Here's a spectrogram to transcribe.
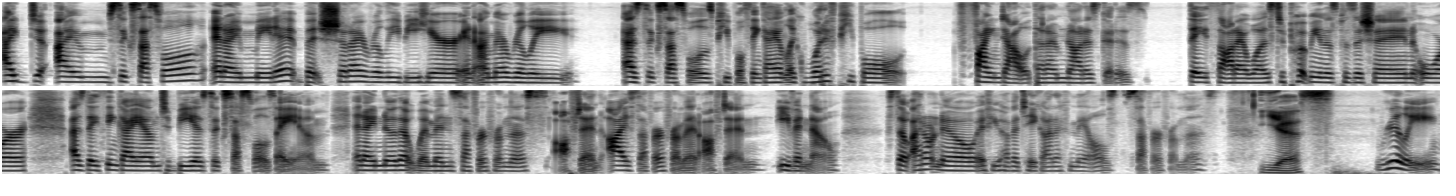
I do, I'm successful and I made it, but should I really be here? And am I really as successful as people think I am? Like, what if people find out that I'm not as good as they thought I was to put me in this position or as they think I am to be as successful as I am. And I know that women suffer from this often. I suffer from it often, even now. So I don't know if you have a take on if males suffer from this. Yes. Really?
